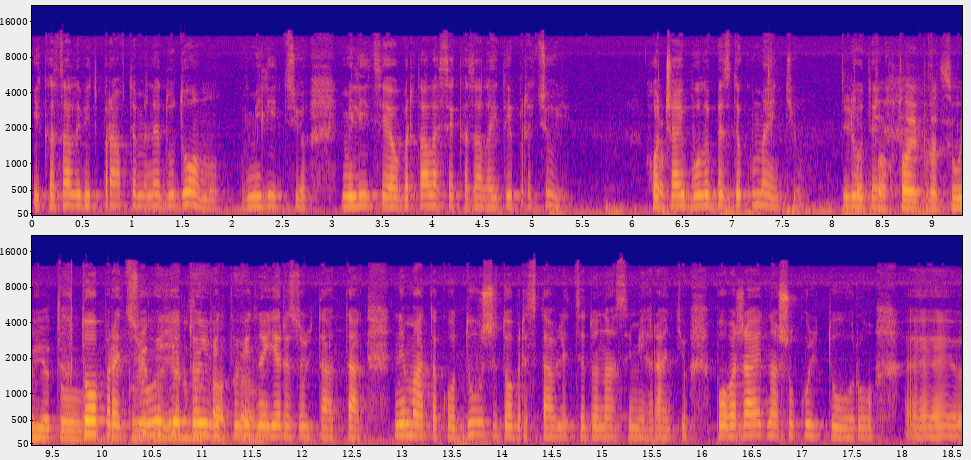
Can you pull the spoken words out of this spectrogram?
і казали, відправте мене додому в міліцію. Міліція оберталася і казала, йди працюй. Хоча й були без документів. Люди. Тобто, хто і працює, то Хто працює, є той результат, відповідно є результат. Так, нема такого. Дуже добре ставляться до нас іммігрантів, поважають нашу культуру. Е,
